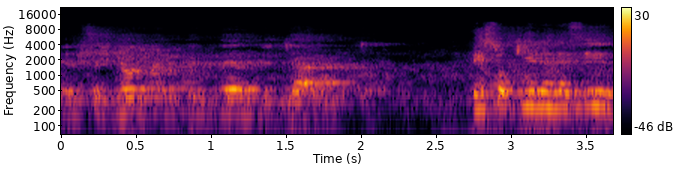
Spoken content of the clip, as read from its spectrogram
el Señor va a entender mi llanto. Eso quiere decir,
